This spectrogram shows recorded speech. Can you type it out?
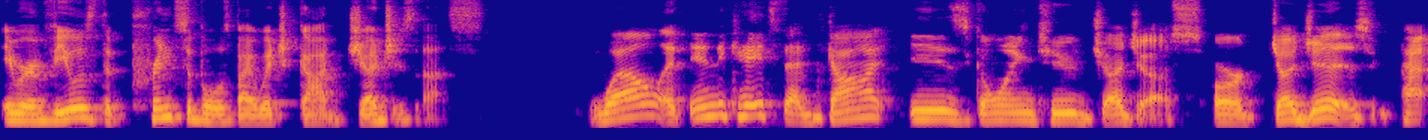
it reveals the principles by which God judges us? Well, it indicates that God is going to judge us or judges, pat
